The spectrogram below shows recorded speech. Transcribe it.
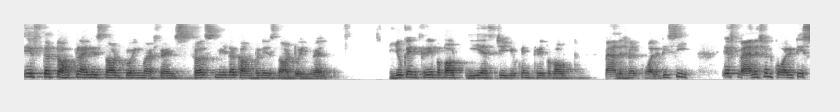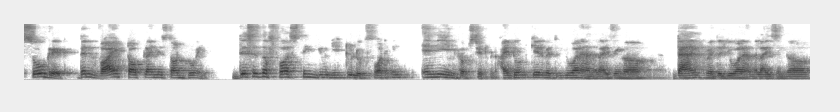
If the top line is not growing, my friends, trust me, the company is not doing well. You can creep about ESG, you can creep about management quality. See, if management quality is so great, then why top line is not growing? This is the first thing you need to look for in any income statement. I don't care whether you are analyzing a bank, whether you are analyzing a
